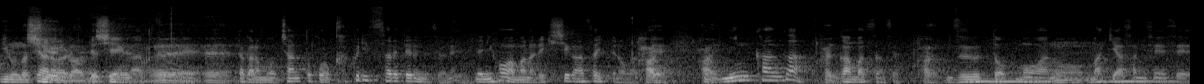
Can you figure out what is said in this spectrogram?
いろんな支援が出て支援があって、ええええ。だからもうちゃんとこう確立されてるんですよね。で日本はまだ歴史が浅いっていうのがあって、はい。その民間がはい。頑張ってたんですよ、はい。ずーっともうあの牧あさみ先生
